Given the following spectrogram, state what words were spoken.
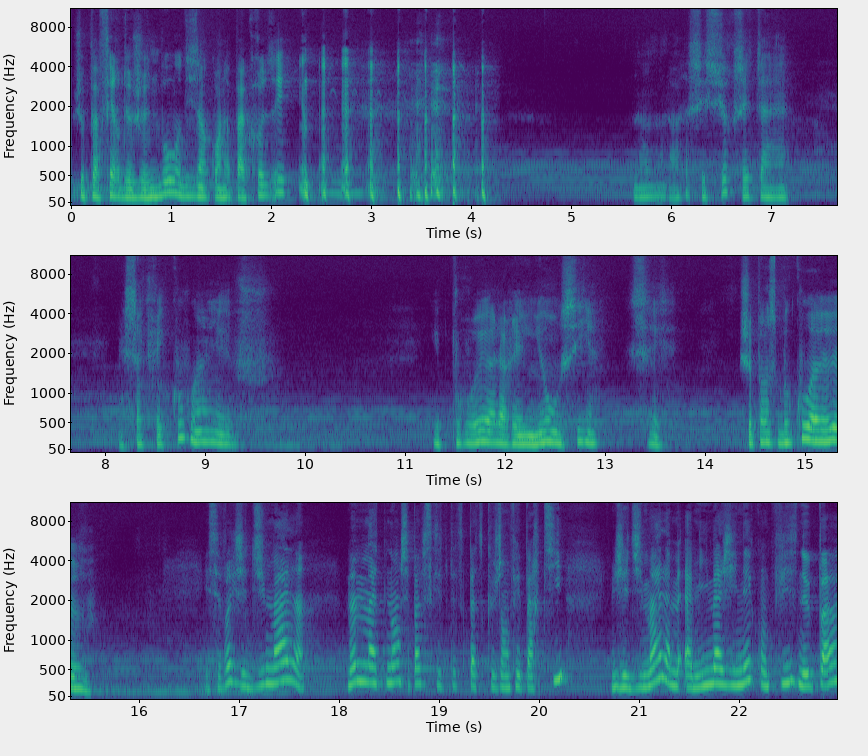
Je ne veux pas faire de jeu de mots en disant qu'on n'a pas creusé. non, non, c'est sûr que c'est un, sacré coup, hein. Et pour eux, à La Réunion aussi, hein, je pense beaucoup à eux. Et c'est vrai que j'ai du mal, même maintenant, je sais pas, c'est peut-être parce que j'en fais partie, mais j'ai du mal à m'imaginer qu'on puisse ne pas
